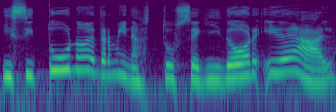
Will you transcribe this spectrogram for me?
Y si tú no determinas tu seguidor ideal,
